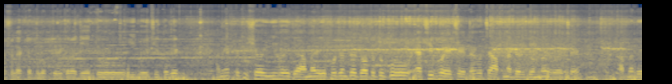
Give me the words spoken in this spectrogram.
আসলে একটা ব্লগ তৈরি করা যেহেতু ই হয়েছে তবে আমি একটা বিষয় ই হয়ে যায় আমার এ পর্যন্ত যতটুকু অ্যাচিভ হয়েছে, এটা হচ্ছে আপনাদের জন্যই হয়েছে। আপনাদের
